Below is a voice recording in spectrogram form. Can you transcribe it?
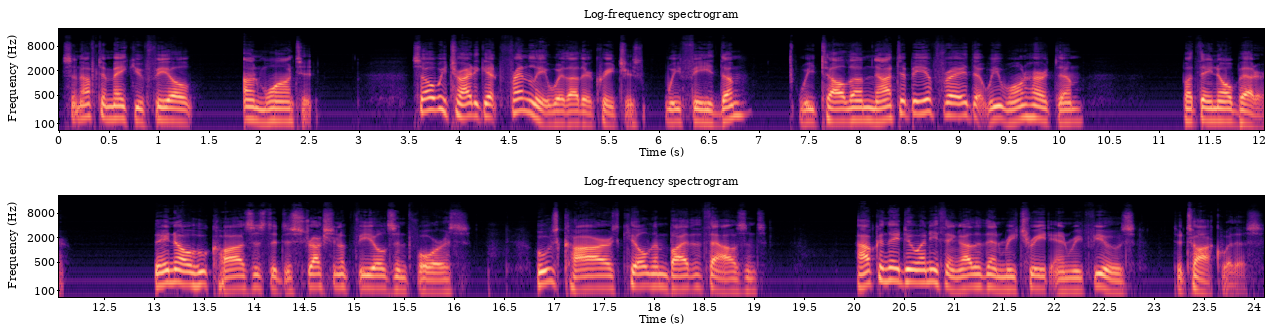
It's enough to make you feel unwanted. So we try to get friendly with other creatures. We feed them. We tell them not to be afraid that we won't hurt them, but they know better. They know who causes the destruction of fields and forests whose cars kill them by the thousands. How can they do anything other than retreat and refuse to talk with us?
